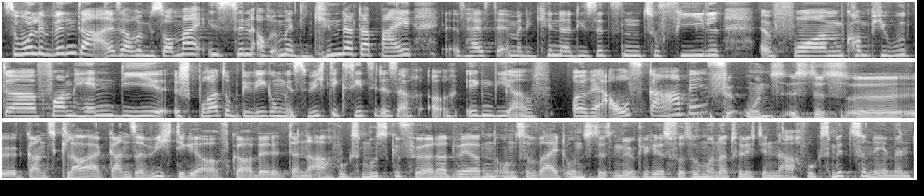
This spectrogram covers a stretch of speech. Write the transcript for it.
Sowohl im Winter als auch im Sommer sind auch immer die Kinder dabei. Das heißt ja immer, die Kinder, die sitzen zu viel äh, vorm Computer, vorm Handy. Sport und Bewegung ist wichtig. Seht ihr das auch, auch irgendwie auf eure Aufgabe? Für uns ist das äh, ganz klar eine ganz wichtige Aufgabe. Der Nachwuchs muss gefördert werden und soweit uns das möglich ist, versuchen wir natürlich den Nachwuchs mitzunehmen.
